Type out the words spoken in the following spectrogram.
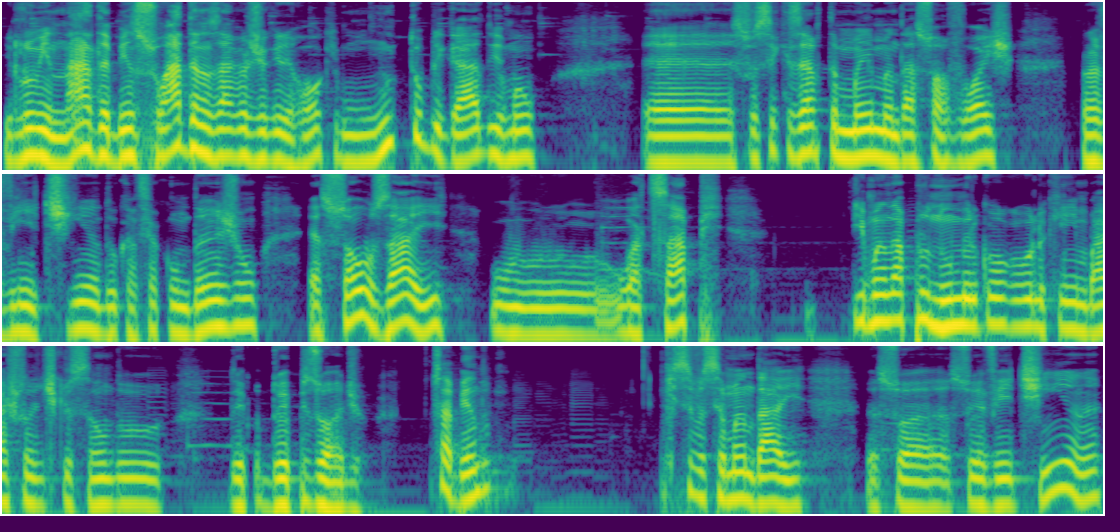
iluminada, abençoada nas águas de Greyhawk. Muito obrigado, irmão. É, se você quiser também mandar sua voz para a vinhetinha do Café com Dungeon, é só usar aí o WhatsApp e mandar pro número que eu coloquei embaixo na descrição do, do, do episódio. Sabendo que se você mandar aí a sua, sua vinhetinha, né,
